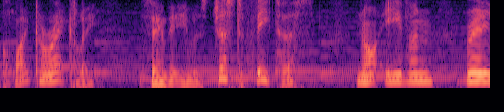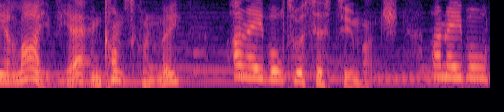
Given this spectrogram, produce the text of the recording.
quite correctly, saying that he was just a fetus, not even really alive yet, and consequently, unable to assist too much, unable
